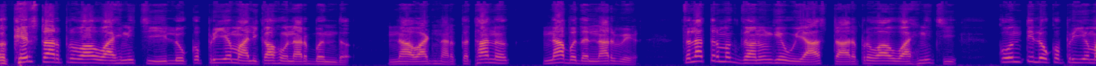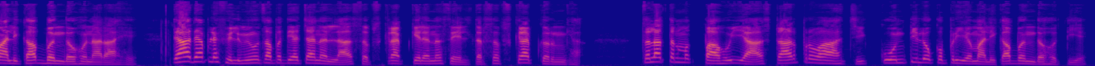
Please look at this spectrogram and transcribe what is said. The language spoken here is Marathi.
अखेर स्टार प्रवाह वाहिनीची लोकप्रिय मालिका होणार बंद. ना वाढणार कथानक ना बदलणार वेळ. चला तर मग जाणून घेऊया स्टार प्रवाह वाहिनीची कोणती लोकप्रिय मालिका बंद होणार आहे. त्याआधी आपल्या फिल्मी उचापत या चॅनलला सबस्क्राईब केलं नसेल तर सबस्क्राईब करून घ्या. चला तर मग पाहूया स्टार प्रवाहाची कोणती लोकप्रिय मालिका बंद होतीये.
